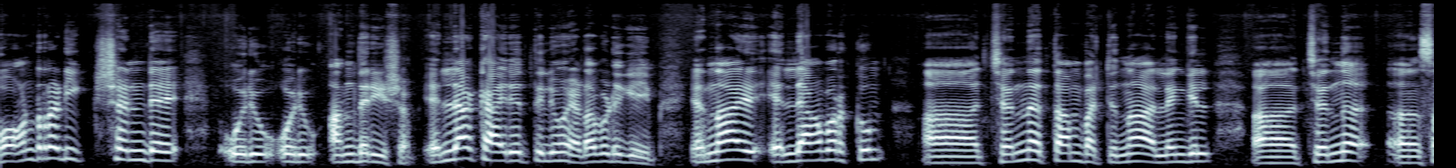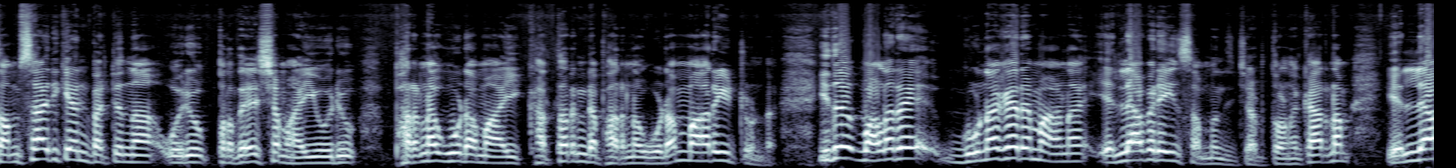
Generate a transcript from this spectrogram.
കോൺട്രഡിക്ഷന്റെ ഒരു ഒരു അന്തരീക്ഷം. എല്ലാ കാര്യത്തിലും ഇടപെടുകയും എന്നാൽ എല്ലാവർക്കും ചെന്നെത്താൻ പറ്റുന്ന അല്ലെങ്കിൽ ചെന്ന് സംസാരിക്കാൻ പറ്റുന്ന ഒരു പ്രദേശമായി ഒരു ഭരണകൂടമായി ഖത്തറിന്റെ ഭരണകൂടം മാറിയിട്ടുണ്ട്. ഇത് വളരെ ഗുണകരമാണ് എല്ലാവരെയും സംബന്ധിച്ചിടത്തോളം. കാരണം എല്ലാ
